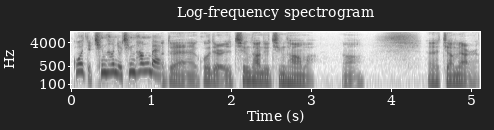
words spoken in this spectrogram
锅底清汤就清汤呗。对，锅底儿清汤就清汤吧，啊，呃，江面上，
